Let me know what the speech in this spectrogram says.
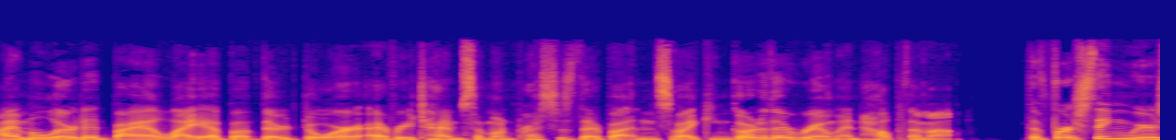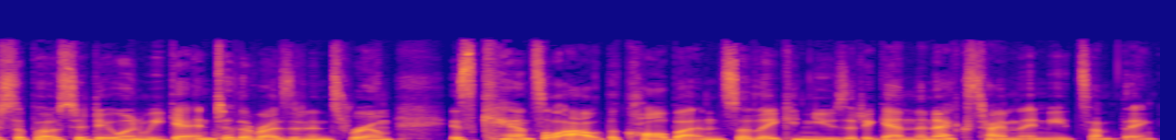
I'm alerted by a light above their door every time someone presses their button so I can go to their room and help them out. The first thing we're supposed to do when we get into the resident's room is cancel out the call button so they can use it again the next time they need something.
